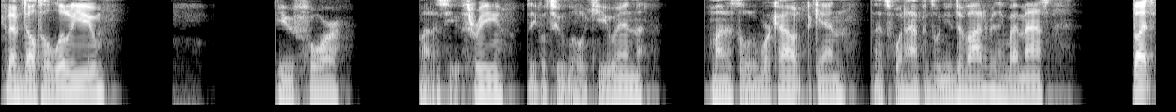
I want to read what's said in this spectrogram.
Could have delta little u, u4 minus u3 is equal to little qn minus little workout. Again, that's what happens when you divide everything by mass. But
